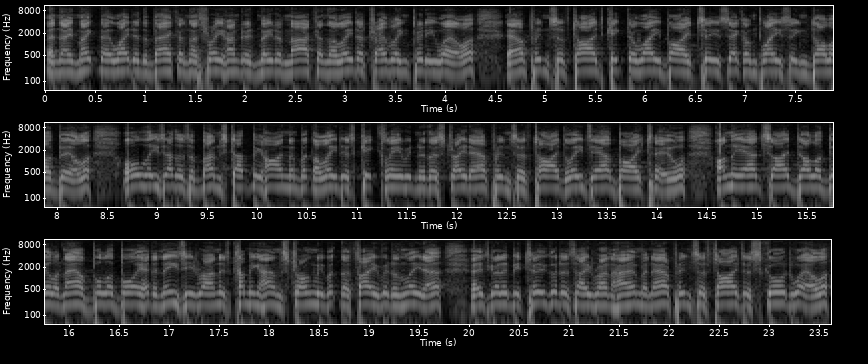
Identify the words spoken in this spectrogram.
and they make their way to the back on the 300 metre mark and the leader travelling pretty well. Our Prince of Tide kicked away by two, second placing Dollar Bill. All these others are bunched up behind them, but the leaders kick clear into the straight. Our Prince of Tide leads out by two. On the outside, Dollar Bill and our Buller Boy had an easy run. Is coming home strongly, but the favourite and leader is going to be too good as they run home. And now Prince of Tides has scored well.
